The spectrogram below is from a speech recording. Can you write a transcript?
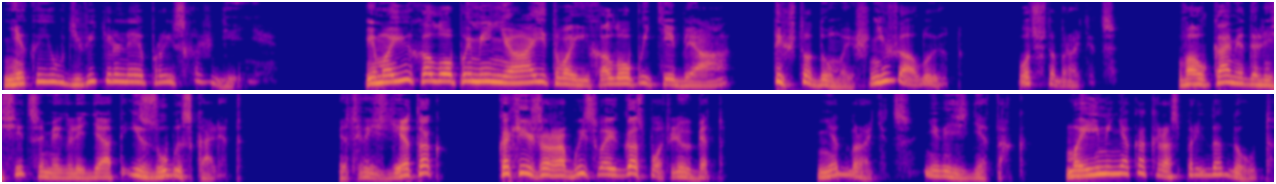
некое удивительное происхождение. И мои холопы меня, и твои холопы тебя. Ты что думаешь, не жалуют? Вот что, братец, волками да лисицами глядят и зубы скалят. Это везде так? Какие же рабы своих господ любят? Нет, братец, не везде так. Мои меня как раз предадут.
